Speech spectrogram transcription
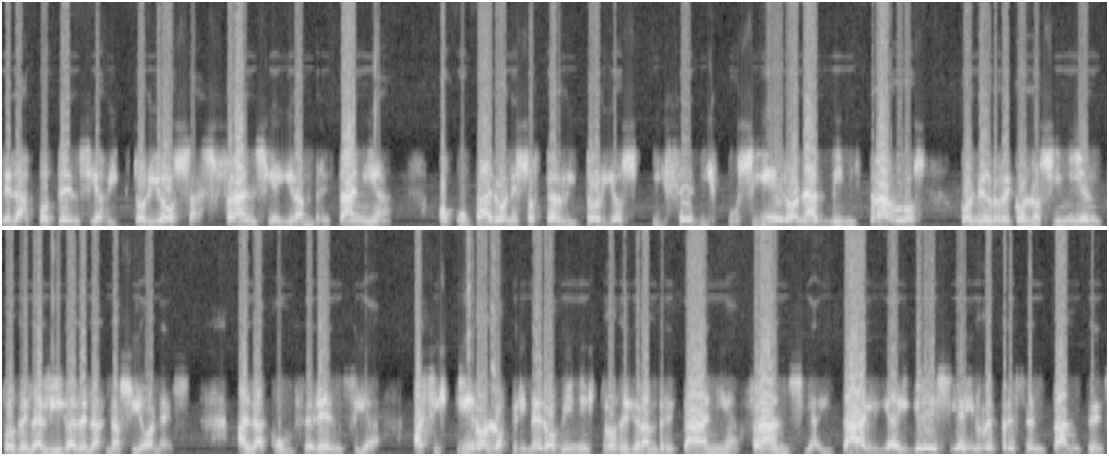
de las potencias victoriosas, Francia y Gran Bretaña, ocuparon esos territorios y se dispusieron a administrarlos con el reconocimiento de la Liga de las Naciones. A la conferencia asistieron los primeros ministros de Gran Bretaña, Francia, Italia y Grecia y representantes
